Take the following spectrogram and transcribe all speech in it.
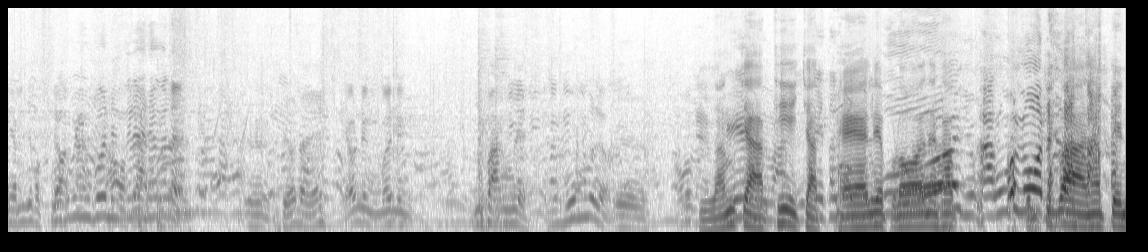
เดี๋ยวกูไปอยู่เบอร์หนึ่งก็ได้ทั้งนั้นเลยเดี๋ยวไหนเดี๋ยวหนึ่งเบอร์หนึ่งอยู่ฟังเลยมุ้มเลยเออ หลังจากที่จัดแพรเรียบร้อยนะครับอยู่ทางพผโลมดคิดว่านะเป็น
